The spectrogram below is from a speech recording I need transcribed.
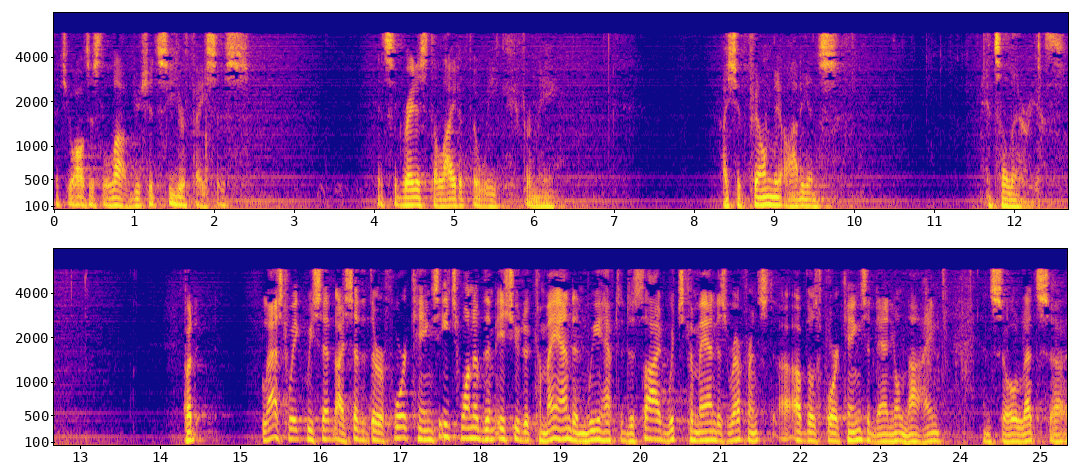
that you all just love. You should see your faces. It's the greatest delight of the week for me. I should film the audience. It's hilarious. But last week we said I said that there are four kings. Each one of them issued a command, and we have to decide which command is referenced uh, of those four kings in Daniel 9. And so let's uh,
